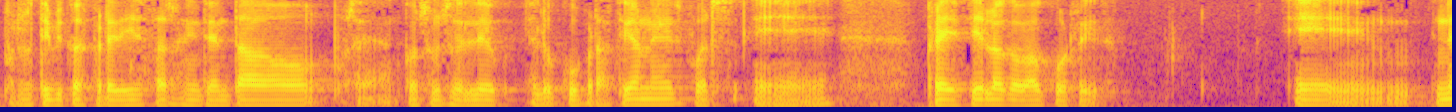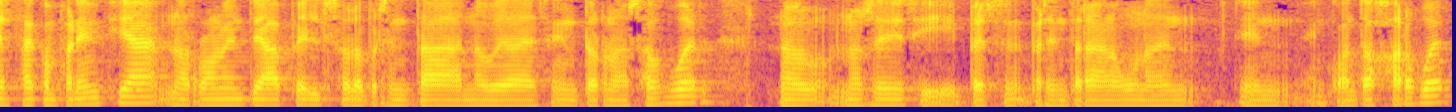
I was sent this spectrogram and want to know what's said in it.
pues los típicos periodistas han intentado, pues, eh, con sus elucubraciones, pues eh, predecir lo que va a ocurrir. En esta conferencia normalmente Apple solo presenta novedades en torno a software, no, sé si presentarán alguna en, cuanto a hardware,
